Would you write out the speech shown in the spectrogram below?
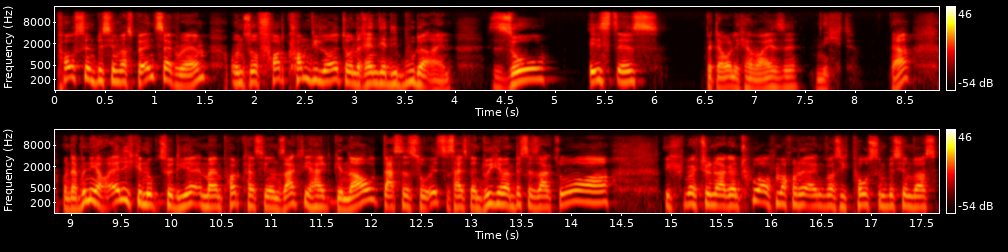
poste ein bisschen was bei Instagram und sofort kommen die Leute und rennen dir die Bude ein. So ist es bedauerlicherweise nicht. Ja, und da bin ich auch ehrlich genug zu dir in meinem Podcast hier und sag dir halt genau, dass es so ist. Das heißt, wenn du jemand bist, der sagt so, oh, ich möchte eine Agentur aufmachen oder irgendwas, ich poste ein bisschen was,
